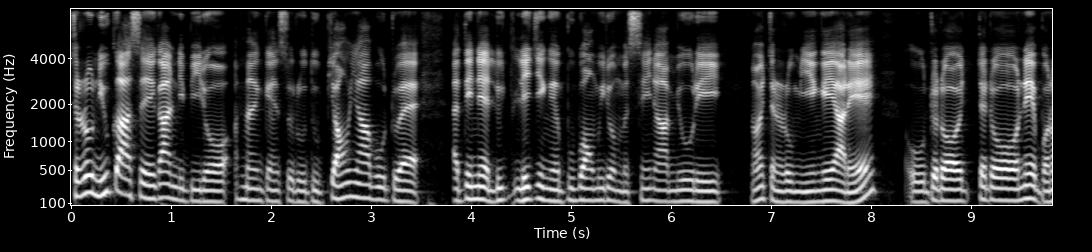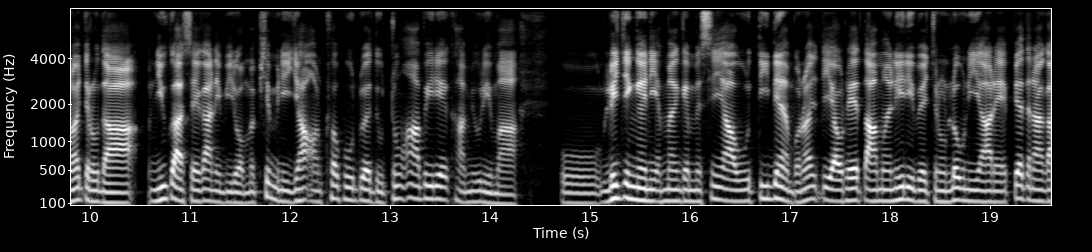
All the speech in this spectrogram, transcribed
ကျွန်တော်တို့ Newcastle ကနေပြီးတော့အမှန်ကန်ဆိုလို့သူပြောင်းရဖို့အတွက်အတင်းနဲ့လေ့ကျင့်ငယ်ပူပေါင်းပြီးတော့မစင်းတာမျိုးတွေเนาะကျွန်တော်တို့မြင်ခဲ့ရတယ် ဟိုတော်တော်တော်တော်နဲ့ပေါ့နော်ကျွန်တော်ဒါ Newcastle ကနေပြီးတော့မဖြစ်မနေရအောင်ထွက်ဖို့အတွက်သူတွန်းအားပေးတဲ့အခါမျိုးတွေမှာဟိုလေ့ကျင့်ငယ်နေအမှန်ကန်မစင်ရဘူးတီးတန့်ပေါ့နော်တယောက်တည်းတာမန်လေးတွေပဲကျွန်တော်လုပ်နေရတယ်ပြဿနာက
